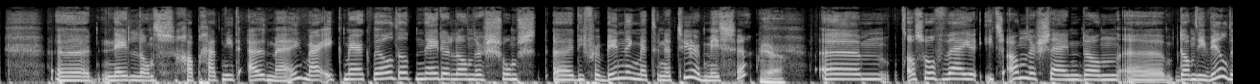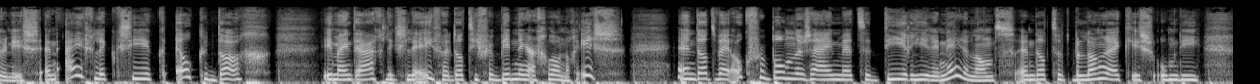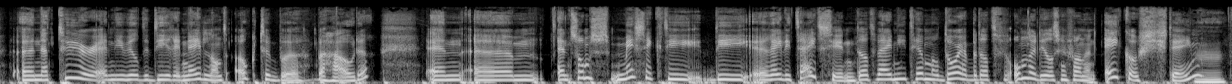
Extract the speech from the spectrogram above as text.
uh, Nederlandschap gaat niet uit mij. Maar ik merk wel dat Nederlanders soms uh, die verbinding met de natuur missen. Ja. Um, alsof wij iets anders zijn dan, uh, dan die wildernis. En eigenlijk zie ik elke dag in mijn dagelijks leven dat die verbinding er gewoon nog is. En dat wij ook verbonden zijn met de dieren hier in Nederland. En dat het belangrijk is om die uh, natuur en die wilde dieren in Nederland ook te be behouden. En, um, en soms mis ik die, die realiteitszin. Dat wij niet helemaal doorhebben dat we onderdeel zijn van een ecosysteem. Mm.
